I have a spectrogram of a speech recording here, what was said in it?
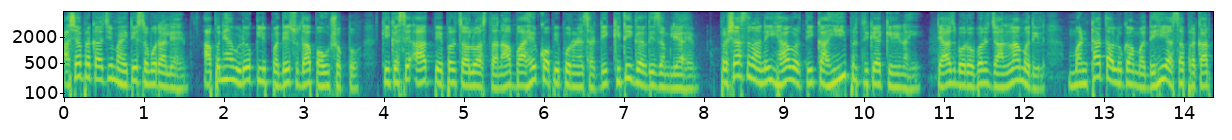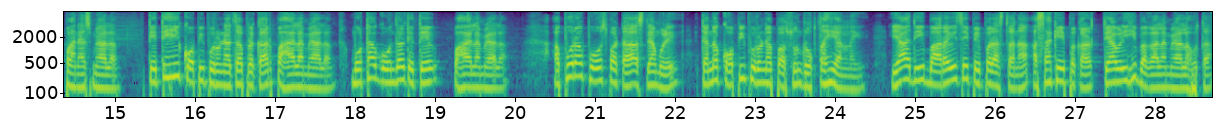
अशा प्रकारची माहिती समोर आली आहे. आपण ह्या व्हिडिओ क्लिपमध्ये सुद्धा पाहू शकतो की कसे आत पेपर चालू असताना बाहेर कॉपी पुरवण्यासाठी किती गर्दी जमली आहे. प्रशासनाने ह्यावरती काहीही प्रतिक्रिया केली नाही. त्याचबरोबर जालनामधील मंठा तालुकामध्येही असा प्रकार पाहण्यास मिळाला. तेथेही कॉपी पुरवण्याचा प्रकार पाहायला मिळाला. मोठा गोंधळ तेथे पाहायला मिळाला. अपुरा पोहोचपाटा असल्यामुळे त्यांना कॉपी पुरवण्यापासून रोखताही आलं नाही. याआधी बारावीचे पेपर असताना असा काही प्रकार त्यावेळीही बघायला मिळाला होता.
